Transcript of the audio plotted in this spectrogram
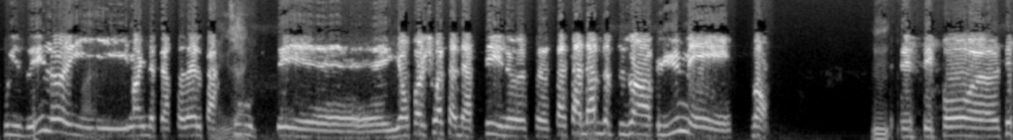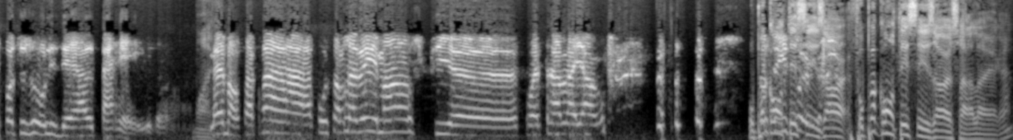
squeezés, là. Ils, ils manquent de personnel partout. euh, ils n'ont pas le choix de s'adapter, là. Ça, ça s'adapte de plus en plus, mais bon. Mm. C'est c'est pas euh, c'est pas toujours l'idéal pareil. là. Mais bon, ça prend faut se relever les manches puis euh, faut être travaillante. Faut pas compter ses heures. Faut pas compter ses heures, ça a l'air, hein?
